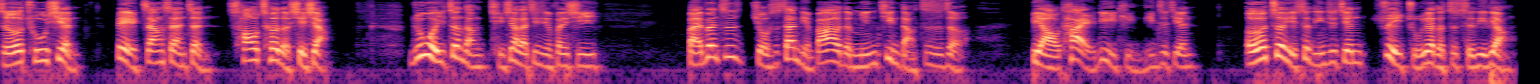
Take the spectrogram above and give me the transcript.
则出现被张善政超车的现象。如果以政党倾向来进行分析，百分之九十三点八二的民进党支持者表态力挺林志坚。而这也是林志坚最主要的支持力量。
